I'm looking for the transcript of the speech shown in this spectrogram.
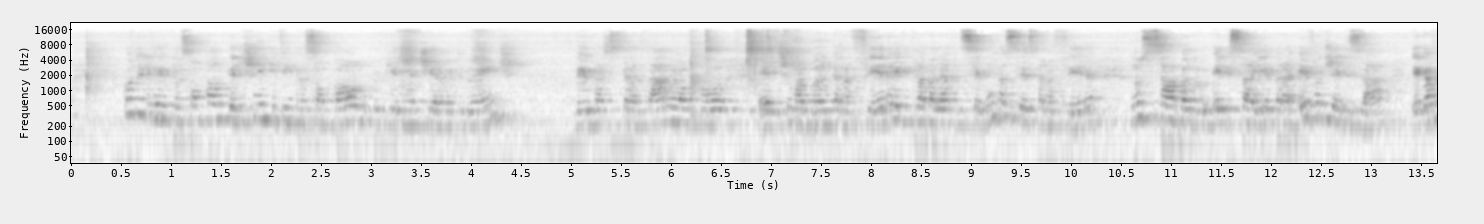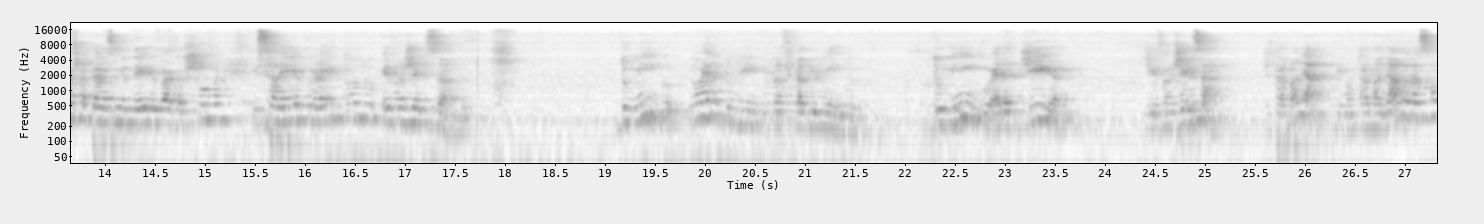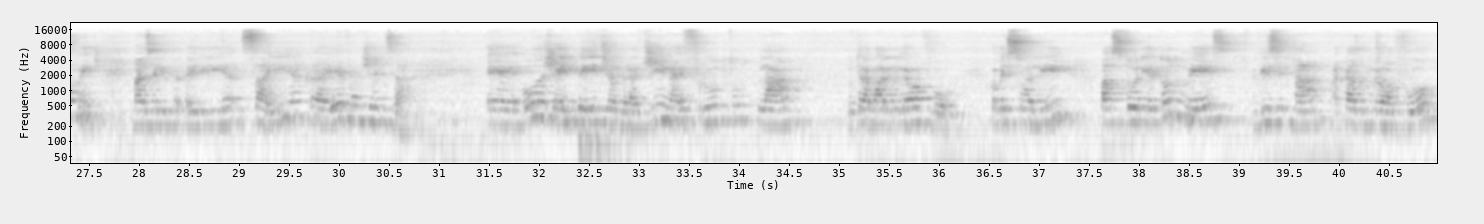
Quando ele veio para São Paulo, porque ele tinha que vir para São Paulo, porque minha tia era muito doente, veio para se tratar. Meu avô é, tinha uma banca na feira, ele trabalhava de segunda a sexta na feira. No sábado, ele saía para evangelizar, pegava o chapéuzinho dele, o guarda-chuva, e saía por aí tudo evangelizando. Domingo não era domingo para ficar dormindo. Domingo era dia de evangelizar, de trabalhar. Ele não trabalhava oracionalmente, mas ele, ele ia, saía para evangelizar. É, hoje a IPI de Andradina é fruto lá do trabalho do meu avô. Começou ali, pastor ia todo mês visitar a casa do meu avô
